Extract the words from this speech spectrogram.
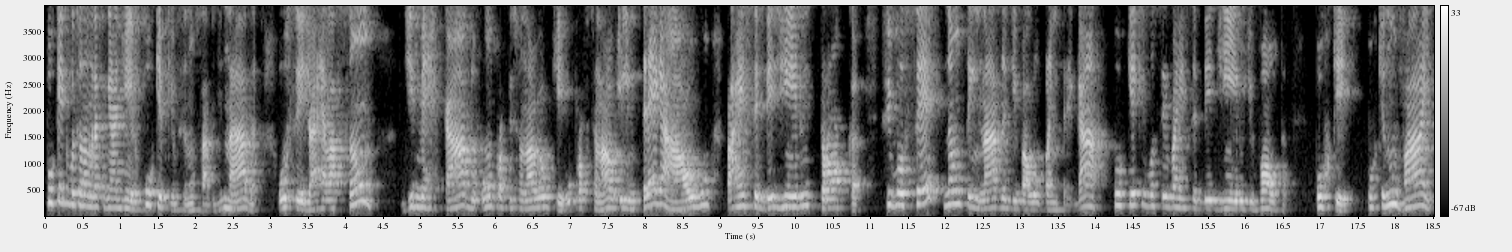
Por que, que você não merece ganhar dinheiro? Por quê? Porque você não sabe de nada. Ou seja, a relação de mercado com o profissional é o quê? O profissional ele entrega algo para receber dinheiro em troca. Se você não tem nada de valor para entregar, por que, que você vai receber dinheiro de volta? Por quê? Porque não vai.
